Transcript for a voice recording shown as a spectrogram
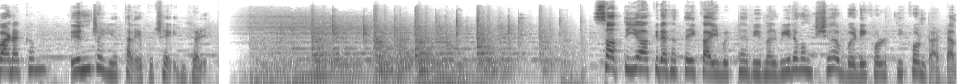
வணக்கம். இன்றைய தலைப்புச் செய்திகள். சத்தியாகிரகத்தை கைவிட்ட விமல் வீரவங்ஷ வெடிகொளுத்தி கொண்டாட்டம்.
